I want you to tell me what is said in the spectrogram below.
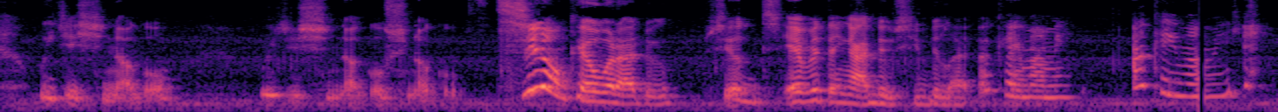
we just snuggle. We just snuggle, snuggles. She don't care what I do. She'll everything I do. She'd be like, "Okay, mommy. Okay, mommy."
